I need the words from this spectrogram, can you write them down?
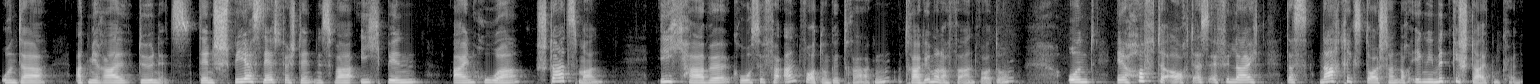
unter Admiral Dönitz. Denn Speers Selbstverständnis war, ich bin ein hoher Staatsmann. Ich habe große Verantwortung getragen, trage immer noch Verantwortung. Und er hoffte auch, dass er vielleicht das Nachkriegsdeutschland noch irgendwie mitgestalten könne.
